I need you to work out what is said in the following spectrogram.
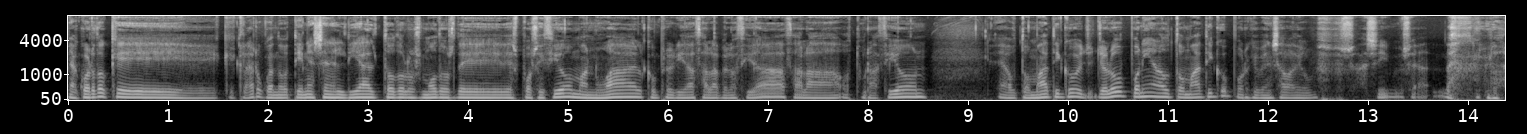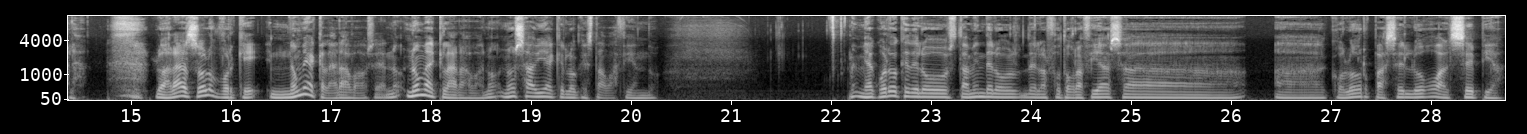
Me acuerdo que, claro, cuando tienes en el dial todos los modos de, exposición, manual, con prioridad a la velocidad, a la obturación, eh, automático, yo, lo ponía en automático porque pensaba, digo, así, o sea, lo hará. Lo hará solo porque no me aclaraba, o sea, no, no me aclaraba, ¿no? no sabía qué es lo que estaba haciendo. Me acuerdo que de los también de los de las fotografías a, a color pasé luego al sepia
